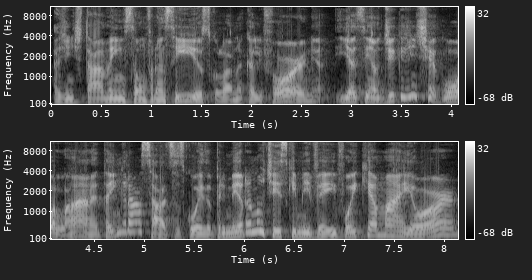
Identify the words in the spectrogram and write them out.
A gente tava em São Francisco, lá na Califórnia, e assim, o dia que a gente chegou lá, tá engraçado essas coisas. A primeira notícia que me veio foi que a maior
